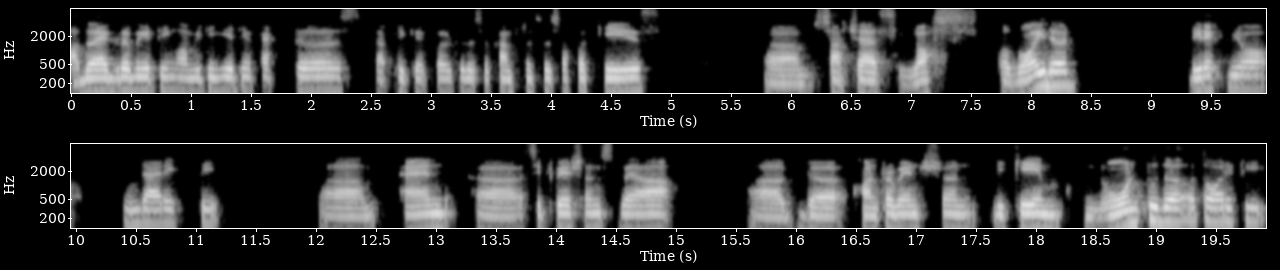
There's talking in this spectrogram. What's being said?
other aggravating or mitigating factors applicable to the circumstances of a case, um, such as loss avoided directly or indirectly, um, and uh, situations where uh, the contravention became known to the authority.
